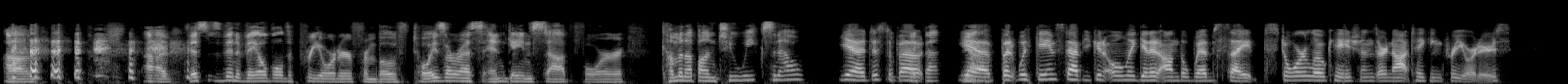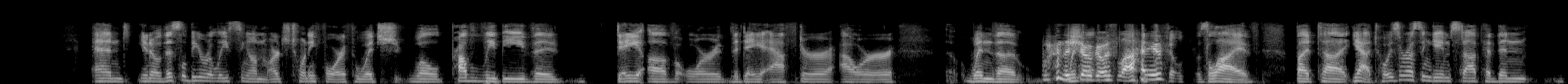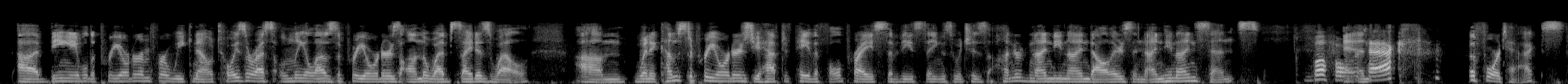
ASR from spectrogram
Um, uh, this has been available to pre-order from both Toys R Us and GameStop for coming up on two weeks now. Yeah, just Something like about. yeah. Yeah. but with GameStop, you can only get it on the website. Store locations are not taking pre-orders. And, you know, this will be releasing on March 24th, which will probably be the day of or the day after our when the When the When show the- goes live. show goes live. But uh, yeah, Toys R Us and GameStop have been uh, being able to pre-order them for a week now. Toys R Us only allows the pre-orders on the website as well. Um, when it comes to pre-orders, you have to pay the full price of these things, which is $199.99 Before and- tax. before tax.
